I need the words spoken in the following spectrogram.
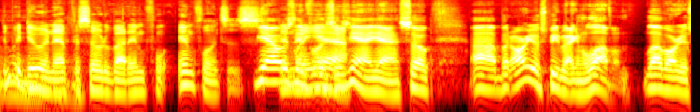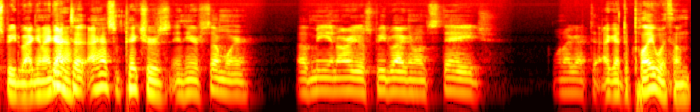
Didn't we do an episode about influ- influences? Yeah, it was Didn't influences. Yeah. yeah, So, uh, but REO Speedwagon, love them. Love REO Speedwagon. I got Yeah. to. I have some pictures in here somewhere of me and REO Speedwagon on stage when I got to. I got to play with them,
